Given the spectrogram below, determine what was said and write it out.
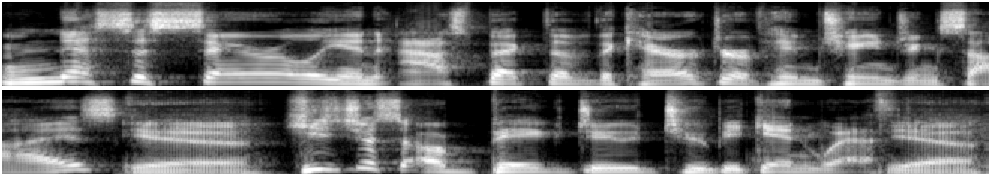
necessarily an aspect of the character of him changing size. Yeah. He's just a big dude to begin with. Yeah.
